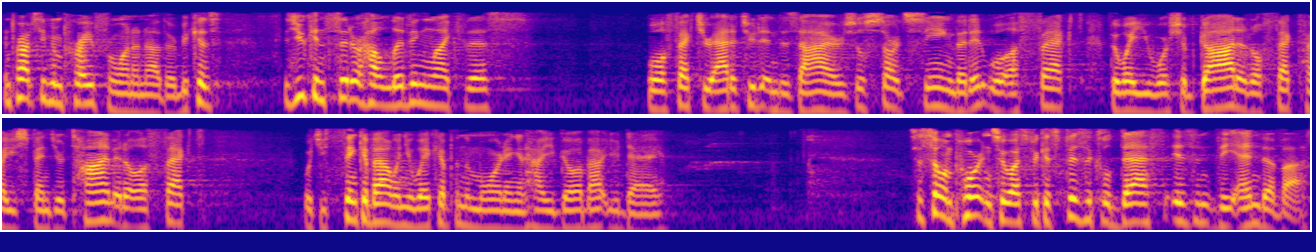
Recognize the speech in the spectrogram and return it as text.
and perhaps even pray for one another. Because as you consider how living like this will affect your attitude and desires, you'll start seeing that it will affect the way you worship God. It'll affect how you spend your time. It'll affect what you think about when you wake up in the morning and how you go about your day. This is so important to us because physical death isn't the end of us.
